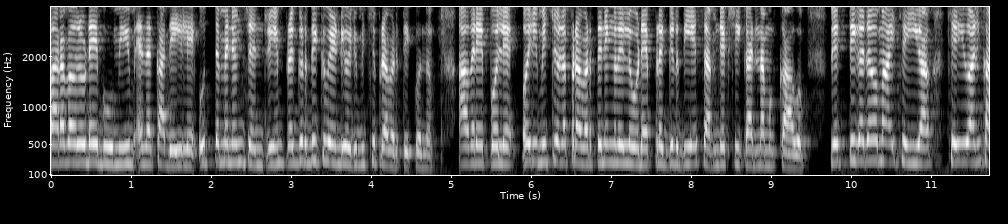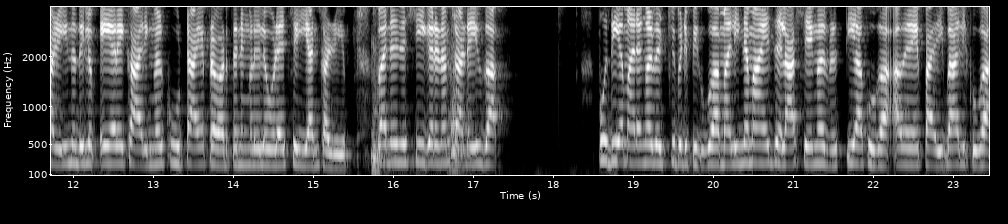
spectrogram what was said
പറവകളുടെ ഭൂമിയും എന്ന കഥയിലെ ഉത്തമനും ചന്ദ്രയും പ്രകൃതിക്ക് വേണ്ടി ഒരുമിച്ച് പ്രവർത്തിക്കുന്നു. അവരെ പോലെ ഒരുമിച്ചുള്ള പ്രവർത്തനങ്ങളിലൂടെ പ്രകൃതിയെ സംരക്ഷിക്കാൻ നമുക്കാവും. വ്യക്തിഗതവുമായി ചെയ്യുവാൻ ചെയ്യുവാൻ കഴിയുന്നതിലും ഏറെ കാര്യങ്ങൾ കൂട്ടായ പ്രവർത്തനങ്ങളിലൂടെ ചെയ്യാൻ കഴിയും. വനനശീകരണം തടയുക. പുതിയ മരങ്ങൾ വെച്ചുപിടിപ്പിക്കുക മലിനമായ ജലാശയങ്ങൾ വൃത്തിയാക്കുക അവരെ പരിപാലിക്കുക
